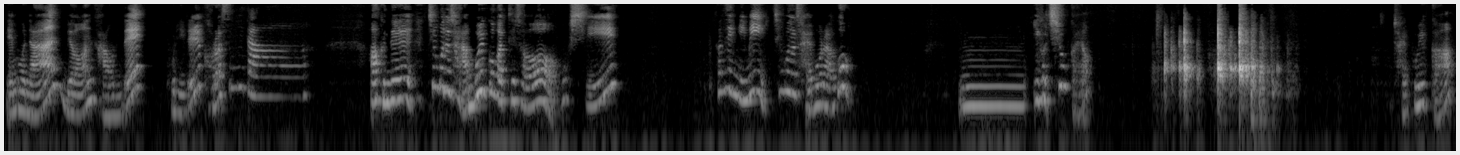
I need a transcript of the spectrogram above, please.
네모난 면 가운데 고리를 걸었습니다. 아, 근데 친구들 잘 안 보일 것 같아서 혹시 선생님이 친구들 잘 보라고 음, 이거 치울까요? 잘 보일까?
